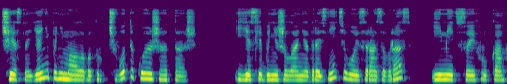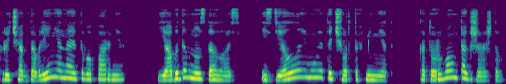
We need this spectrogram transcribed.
Честно, я не понимала, вокруг чего такой ажиотаж. И если бы не желание дразнить его из раза в раз и иметь в своих руках рычаг давления на этого парня, я бы давно сдалась и сделала ему это чертов минет, которого он так жаждал.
